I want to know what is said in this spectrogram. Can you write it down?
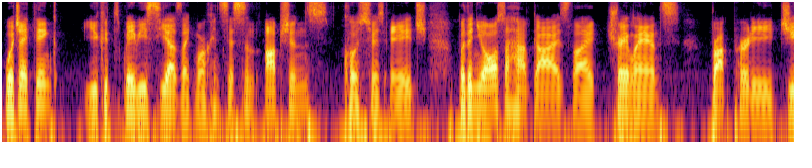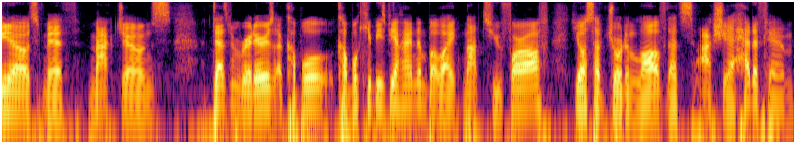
which I think you could maybe see as like more consistent options close to his age. But then you also have guys like Trey Lance, Brock Purdy, Geno Smith, Mac Jones Desmond Ridder's a couple couple QBs behind him, but like not too far off. You also have Jordan Love that's actually ahead of him.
